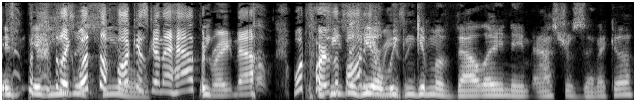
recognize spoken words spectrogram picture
If, if he's like what the fuck is gonna happen we- right now? What part if of he's the a body heel, are we, we can give him a valet named AstraZeneca,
